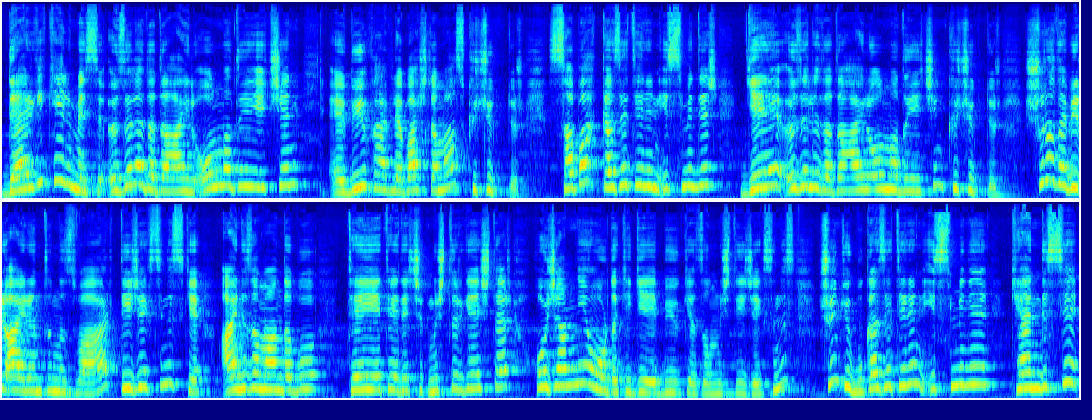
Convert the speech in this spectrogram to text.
Dergi kelimesi özel ada dahil olmadığı için e, büyük harfle başlamaz küçüktür. Sabah gazetenin ismidir. G özel ada dahil olmadığı için küçüktür. Şurada bir ayrıntımız var. Diyeceksiniz ki aynı zamanda bu TYT'de çıkmıştır gençler. Hocam niye oradaki G büyük yazılmış diyeceksiniz. Çünkü bu gazetenin ismini kendisi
